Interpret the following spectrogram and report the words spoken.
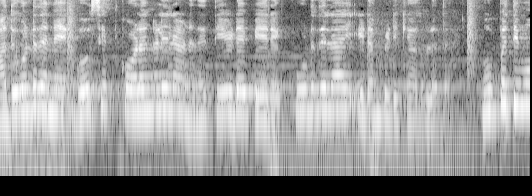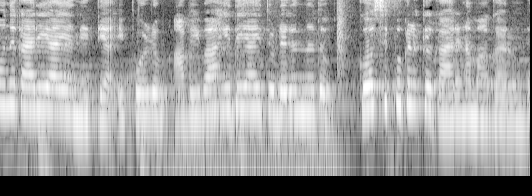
അതുകൊണ്ട് തന്നെ ഗോസിപ്പ് കോളങ്ങളിലാണ് നിത്യയുടെ പേര് കൂടുതലായി ഇടം പിടിക്കാറുള്ളത്. മുപ്പത്തിമൂന്നുകാരിയായ നിത്യ ഇപ്പോഴും അവിവാഹിതയായി തുടരുന്നതും ഗോസിപ്പുകൾക്ക് കാരണമാകാറുണ്ട്.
